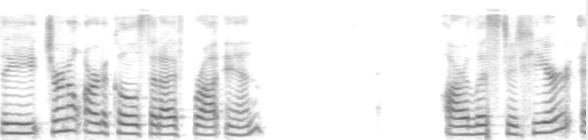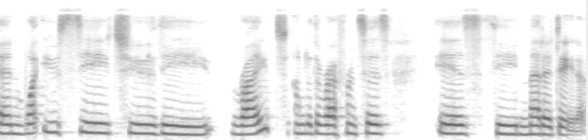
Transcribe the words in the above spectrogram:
the journal articles that I've brought in are listed here. And what you see to the right under the references is the metadata.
